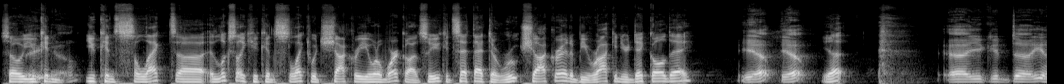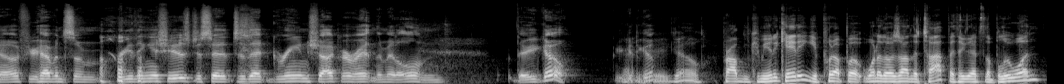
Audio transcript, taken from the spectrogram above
So you you can go. you can select. Uh, it looks like you can select which chakra you want to work on. So you can set that to root chakra to be rocking your dick all day. Yep, yep. Yep. Uh, you could, uh, you know, if you're having some breathing issues, just set it to that green chakra right in the middle, and there you go. You're good to go. There you go. Problem communicating. You put up a, one of those on the top. I think that's the blue one.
